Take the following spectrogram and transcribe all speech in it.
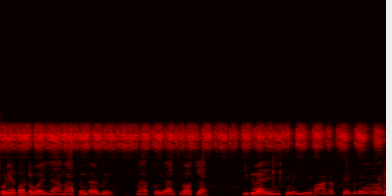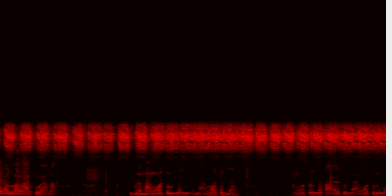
കൊടിയത്തോട്ട് പോയില്ല. ആ മാപ്പിന്റെ ഇത് മാപ്പ് അടിച്ചു നോക്കിയാൽ ഇതുവരെ നിൽക്കുന്ന ഈ ഭാഗത്ത് ഇവിടെ വരെ ഉള്ള മാപ്പ് കാണാം ഇവിടെ നിന്ന് അങ്ങോട്ടുമില്ല അല്ല അങ്ങോട്ടില്ല അങ്ങോട്ടുമില്ല താഴോട്ടുമില്ല അങ്ങോട്ടുമില്ല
